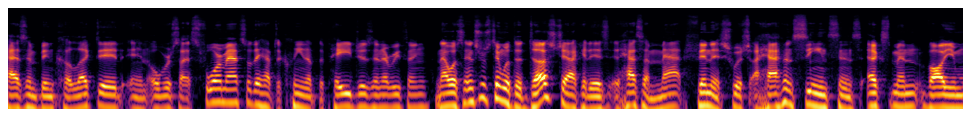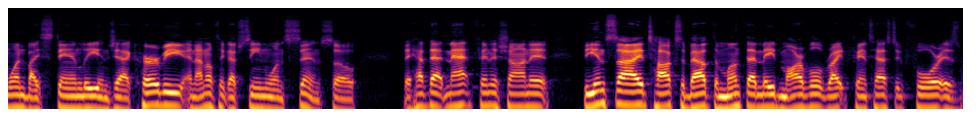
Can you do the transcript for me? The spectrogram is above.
hasn't been collected in oversized format, so they have to clean up the pages and everything. Now, what's interesting with the dust jacket is it has a matte finish, which I haven't seen since X-Men Volume 1 by Stan Lee and Jack Kirby, and I don't think I've seen one since. So they have that matte finish on it. The inside talks about the month that made Marvel, right? Fantastic Four is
